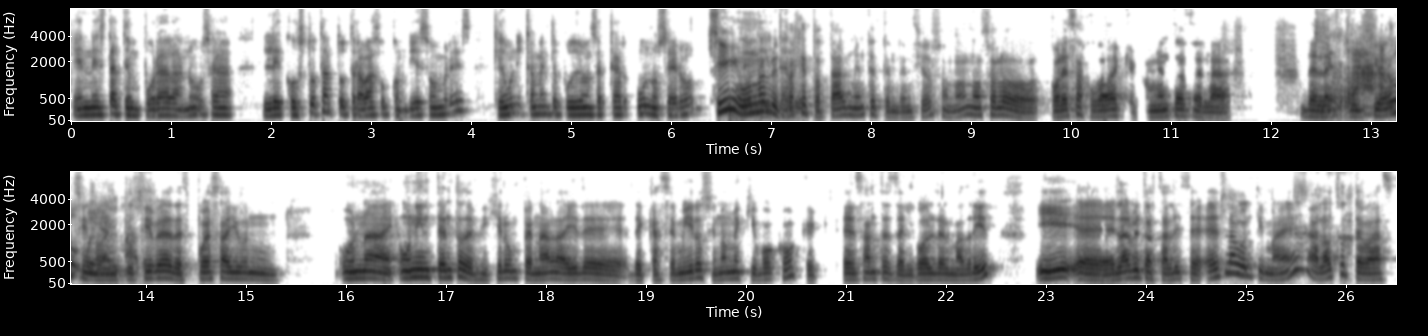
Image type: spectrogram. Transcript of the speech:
en esta temporada, ¿no? O sea, le costó tanto trabajo con 10 hombres que únicamente pudieron sacar 1-0. Sí, un arbitraje totalmente tendencioso, ¿no? No solo por esa jugada que comentas de la, de la expulsión, sino inclusive después hay un, una, un intento de fingir un penal ahí de, de, Casemiro, si no me equivoco, que es antes del gol del Madrid, y eh, el árbitro hasta le dice, es la última, ¿eh? A la otra te vas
